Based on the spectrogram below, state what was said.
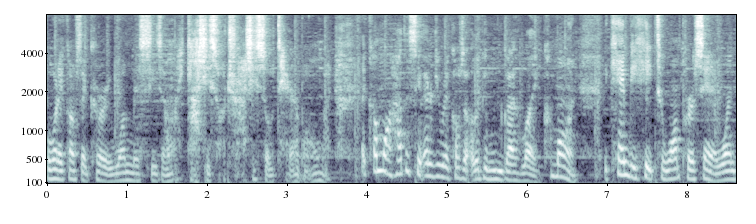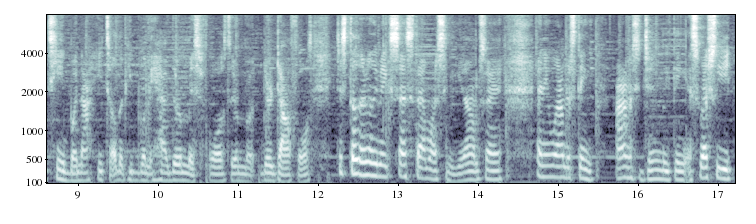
But when it comes to Curry, one missed season, oh my gosh, he's so trash, he's so terrible. Oh my, like come on, have the same energy when it comes to other people you guys like. Come on, it can't be hate to one person and one team, but not hate to other people when they have their misfalls, their their downfalls. It just doesn't really make sense that much to me. You know what I'm saying? Anyway, I'm just thinking, I honestly, genuinely think, especially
